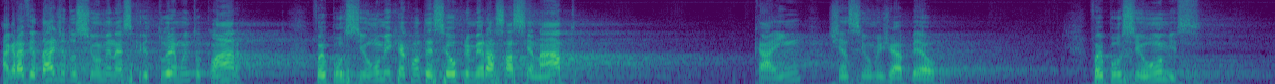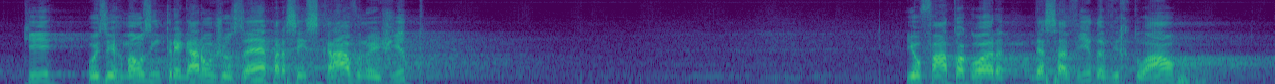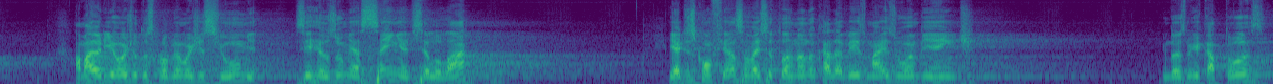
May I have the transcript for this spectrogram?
A gravidade do ciúme na Escritura é muito clara. Foi por ciúme que aconteceu o primeiro assassinato. Caim tinha ciúmes de Abel. Foi por ciúmes que os irmãos entregaram José para ser escravo no Egito. E o fato agora dessa vida virtual, a maioria hoje dos problemas de ciúme se resume à senha de celular. E a desconfiança vai se tornando cada vez mais o ambiente. Em 2014,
